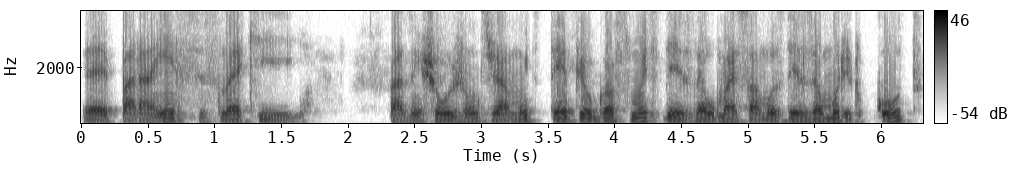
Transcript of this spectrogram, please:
é, paraenses, né, que fazem show juntos já há muito tempo e eu gosto muito deles, né? O mais famoso deles é o Murilo Couto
